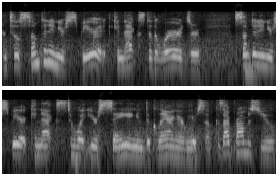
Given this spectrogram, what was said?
until something in your spirit connects to the words or something in your spirit connects to what you're saying and declaring over yourself. Because I promise you,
